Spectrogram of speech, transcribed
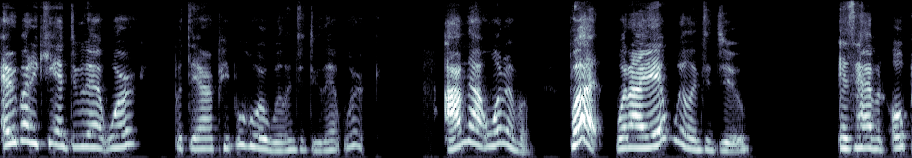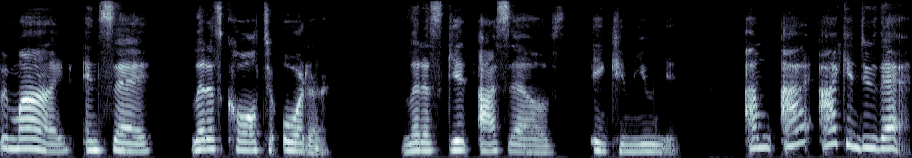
Everybody can't do that work, but there are people who are willing to do that work. I'm not one of them. But what I am willing to do is have an open mind and say, let us call to order. Let us get ourselves in communion. I'm I I can do that.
